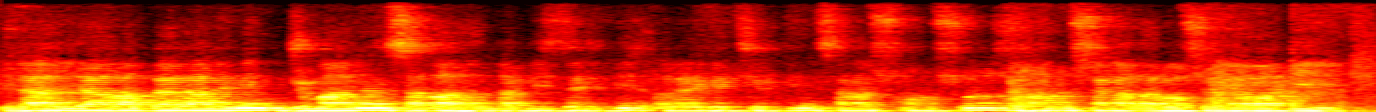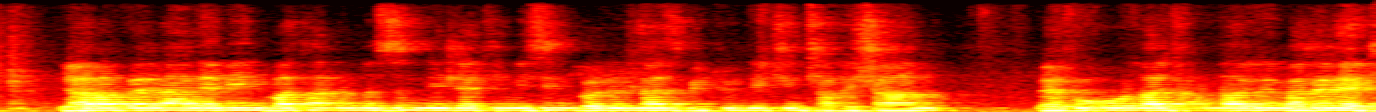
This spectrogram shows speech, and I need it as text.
İlahi Ya Rabbel Alemin Cuma'nın sabahında bizleri bir araya getirdiğin sana sonsuz hamdü senalar olsun Ya Rabbi. Ya Rabbel Alemin vatanımızın, milletimizin bölünmez bütünlüğü için çalışan ve bu uğurda canlarını vererek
